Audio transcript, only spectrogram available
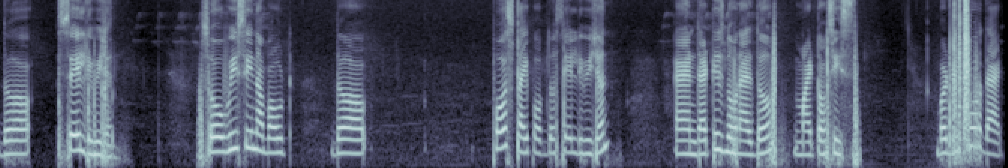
the cell division. So we seen about the first type of the cell division and that is known as the mitosis. But before that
